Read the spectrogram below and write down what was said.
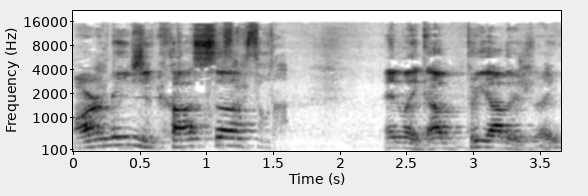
Armin, Mikasa, and like uh, three others, right?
